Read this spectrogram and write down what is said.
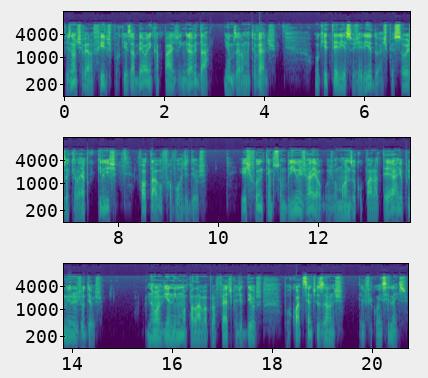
Eles não tiveram filhos porque Isabel era incapaz de engravidar, e ambos eram muito velhos. O que teria sugerido às pessoas daquela época que lhes faltava o favor de Deus. Este foi um tempo sombrio em Israel. Os romanos ocuparam a terra e oprimiram os judeus. Não havia nenhuma palavra profética de Deus por 400 anos. Ele ficou em silêncio.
